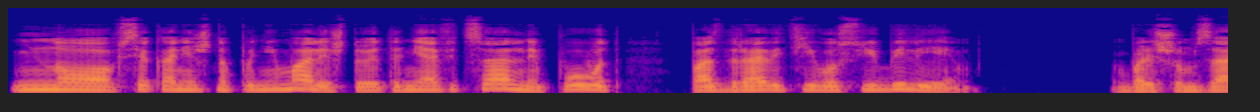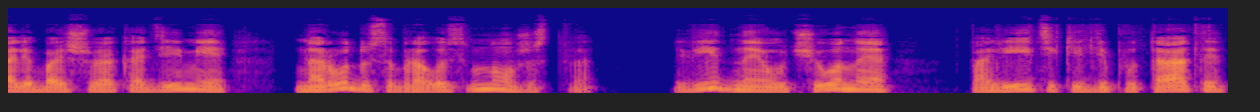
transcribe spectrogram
Но все, конечно, понимали, что это неофициальный повод поздравить его с юбилеем. В Большом зале Большой Академии народу собралось множество. Видные ученые, политики, депутаты.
